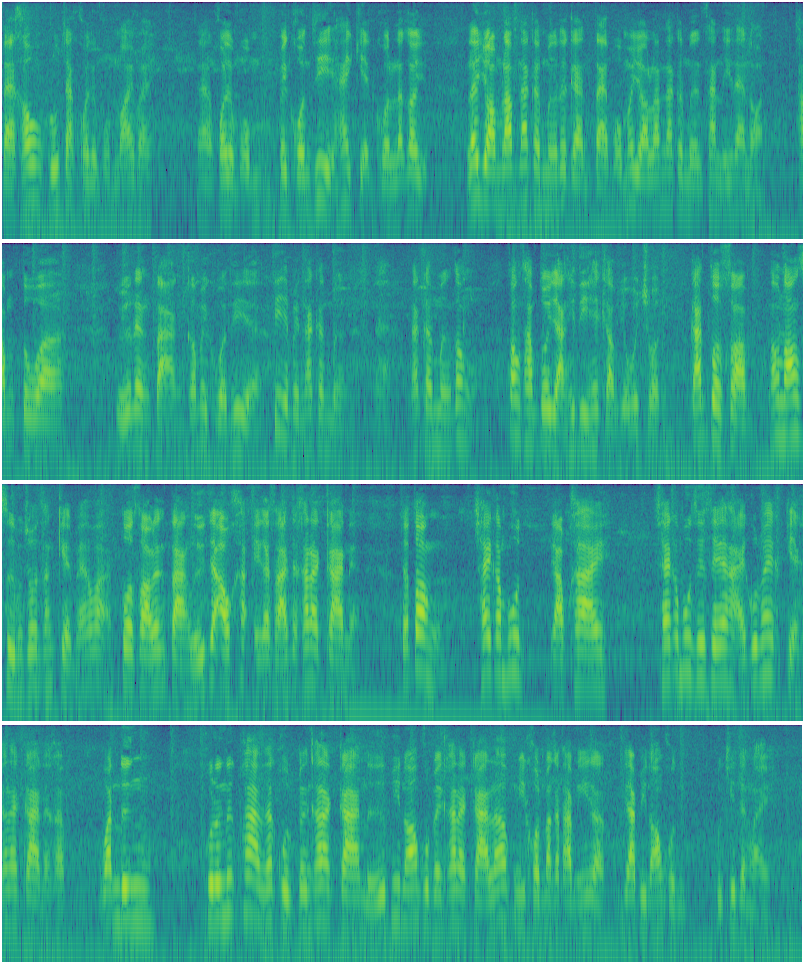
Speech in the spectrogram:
แต่เขารู้จักคนอย่างผมน้อยไปนะคนอย่างผมเป็นคนที่ให้เกียรติคนแล้วก็และยอมรับนักการเมืองด้วยกัน แต่ผมไม่ยอมรับนักการเมืองท่านนี้แน่นอนทำตัวหรืออะไรต่างๆ ก็ไม่ควรที่จะที่จะเป็นนักการเมืองนะนักการเมืองต้องต้องทำตัวอย่างที่ดีให้กับเยาวชน การตรวจสอบน้องๆสื่อมวลชนสังเกตไหมครับว่าตรวจสอบต่างๆ หรือจะเอาเอกสารจากข้าราชการเนี่ยจะต้องใช้คำพูดหยาบคาย ใช้คำพูดเสียหายคุณไม่ให้เกียรติข้าราชการนะครับ วันหนึ่ง คุณลองนึกภาพถ้าคุณเป็นข้าราชการ หรือพี่น้องคุณเป็นข้าราชการ แล้วมีคนมากระทำอย่างนี้กับญาติพี่น้องคุณคุณคิดอย่างไร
